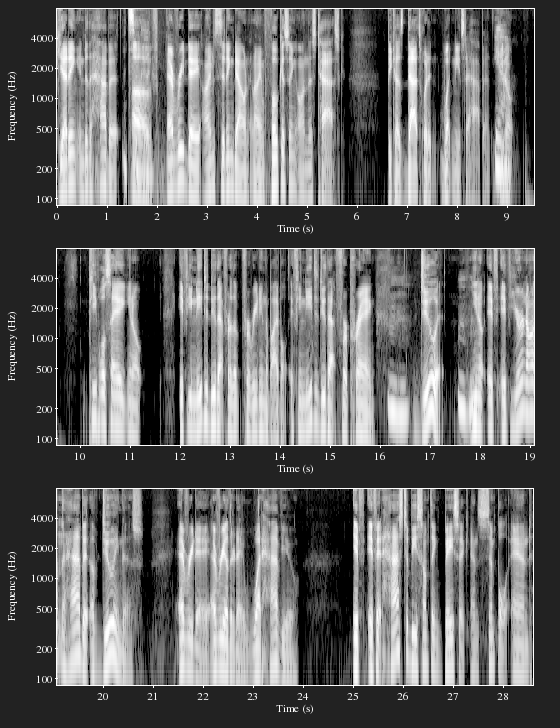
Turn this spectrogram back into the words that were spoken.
getting into the habit so good. of every day I'm sitting down and I am focusing on this task because that's what it what needs to happen. Yeah. You know, people say, you know, if you need to do that for the for reading the Bible, if you need to do that for praying, Mm-hmm. do it. Mm-hmm. You know, if if you're not in the habit of doing this every day, every other day, what have you, if if it has to be something basic and simple and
